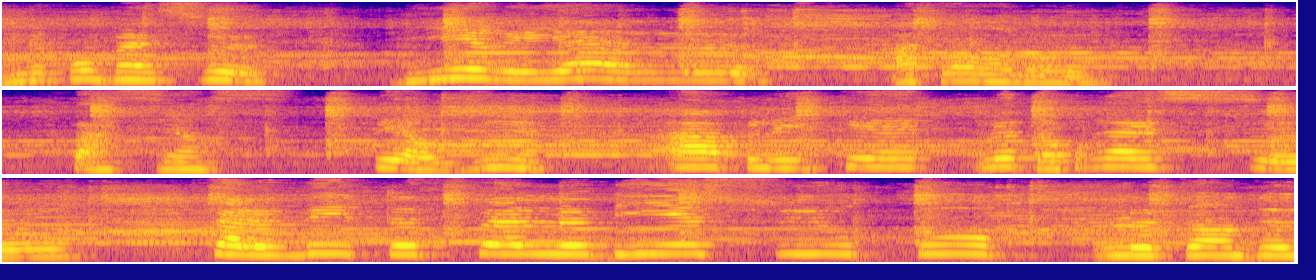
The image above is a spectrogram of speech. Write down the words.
une promesse bien réelle. Attendre. Patience perdue. Appliquer. Le temps presse. Fais-le vite. Fais-le bien surtout. Le temps de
